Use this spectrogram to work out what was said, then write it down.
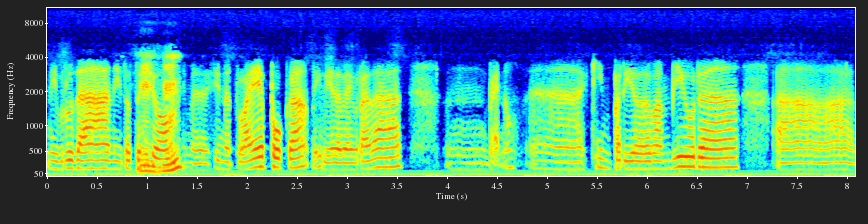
ni brodar, ni tot això, Mhm. imagina't l'època, li havia d'haver agradat, mm, bueno, eh, quin període van viure, eh,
